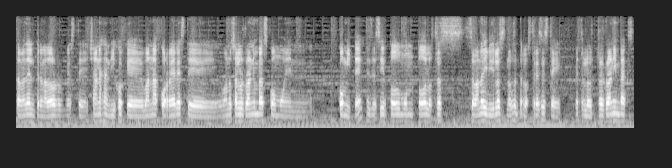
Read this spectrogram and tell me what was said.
también el entrenador este, Shanahan dijo que van a correr, este, van a usar los running backs como en comité, es decir, todo el mundo, todos los tres, se van a dividir los snaps entre los tres, este, entre los tres running backs.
